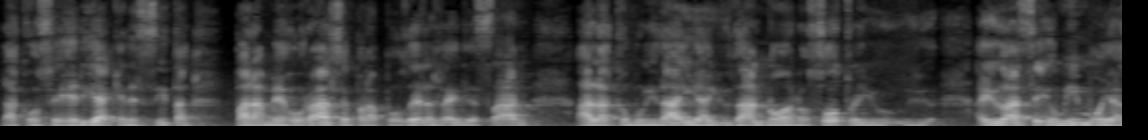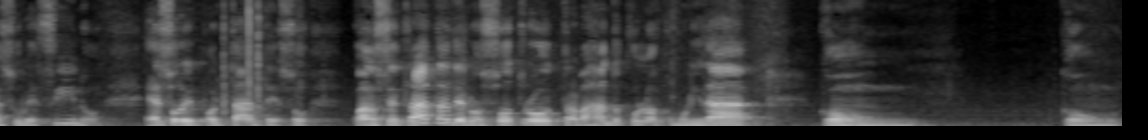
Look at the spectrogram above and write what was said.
la consejería que necesitan para mejorarse, para poder regresar a la comunidad y ayudarnos a nosotros y, ayudarse ellos mismos y a su vecino. Eso es lo importante. Cuando se trata de nosotros trabajando con la comunidad, con, con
